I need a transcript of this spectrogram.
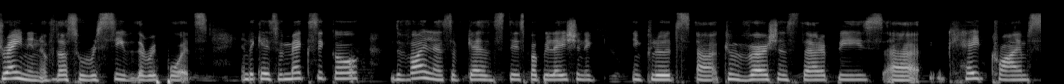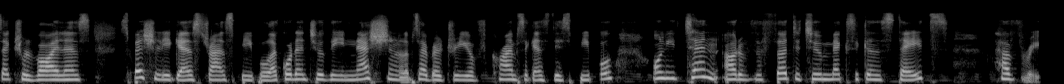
training of those who receive the reports. In the case of Mexico, the violence against this population includes uh, conversions therapies, uh, hate crimes, sexual violence, especially against trans people. According to the National Observatory of Crimes Against these people, only 10 out of the 32 Mexican states have re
